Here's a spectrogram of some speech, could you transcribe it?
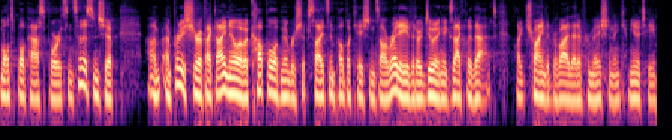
multiple passports and citizenship, I'm, I'm, pretty sure, in fact, I know of a couple of membership sites and publications already that are doing exactly that, like trying to provide that information in community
